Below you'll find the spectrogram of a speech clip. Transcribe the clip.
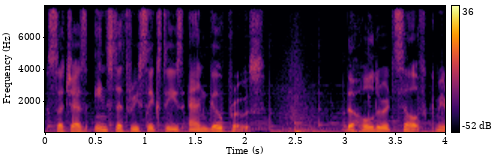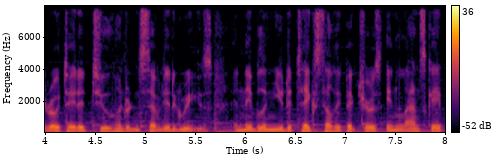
such as Insta360s and GoPros. The holder itself can be rotated 270 degrees, enabling you to take selfie pictures in landscape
